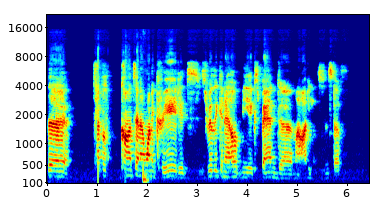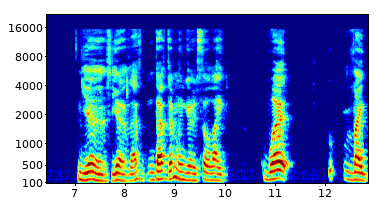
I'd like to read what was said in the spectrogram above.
the type of content I want to create, it's it's really gonna help me expand uh, my audience and stuff. Yes, yes, that's that's definitely good. So, like, what, like,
